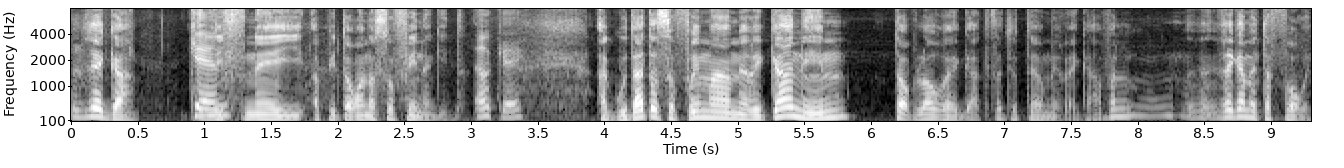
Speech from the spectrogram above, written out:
רגע כן, לפני הפתרון הסופי, נגיד. אוקיי. אגודת הסופרים האמריקנים, טוב, לא רגע, קצת יותר מרגע, אבל רגע מטאפורי.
